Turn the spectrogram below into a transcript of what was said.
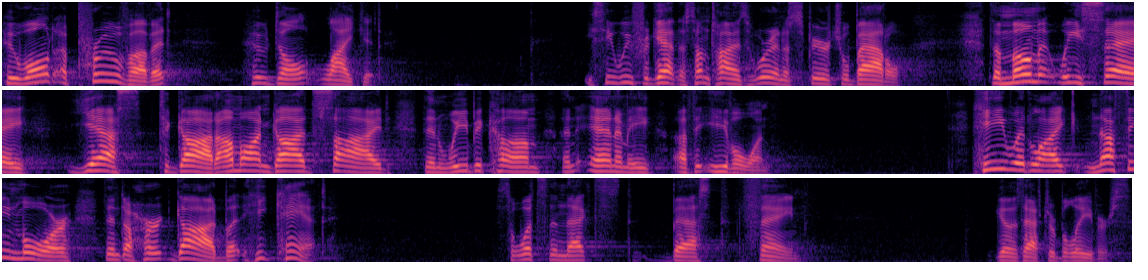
who won't approve of it, who don't like it. You see, we forget that sometimes we're in a spiritual battle. The moment we say yes to God, I'm on God's side, then we become an enemy of the evil one. He would like nothing more than to hurt God, but he can't. So, what's the next best thing? He goes after believers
